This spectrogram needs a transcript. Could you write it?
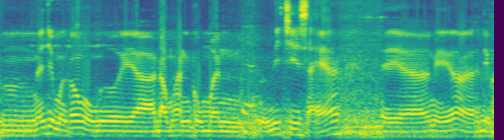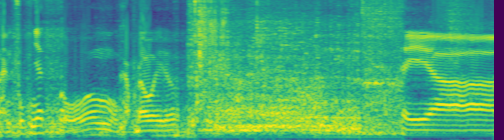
Thôi ừ, nói chung là có một người à, đồng hành cùng mình biết chia sẻ thì à, nghĩ là điều hạnh phúc nhất của một cặp đôi luôn thì à,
